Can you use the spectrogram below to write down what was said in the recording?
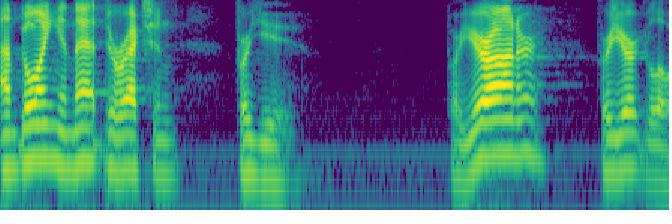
I'm going in that direction for you, for your honor, for your glory.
